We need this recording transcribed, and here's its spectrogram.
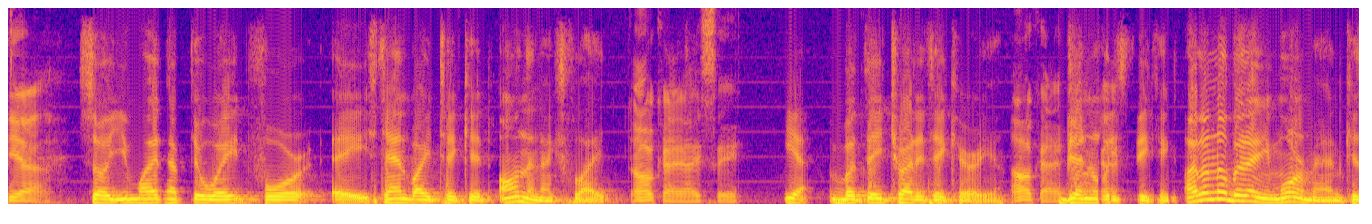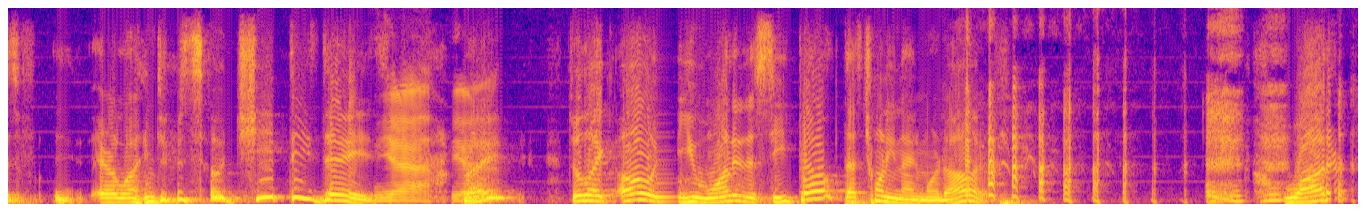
Yeah. So you might have to wait for a standby ticket on the next flight. Okay, I see. Yeah, but they try to take care of you. Okay. Generally okay. speaking, I don't know about anymore, man, because airlines are so cheap these days. Yeah. Yeah. Right? They're like, oh, you wanted a seatbelt? That's twenty nine more dollars. Water?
